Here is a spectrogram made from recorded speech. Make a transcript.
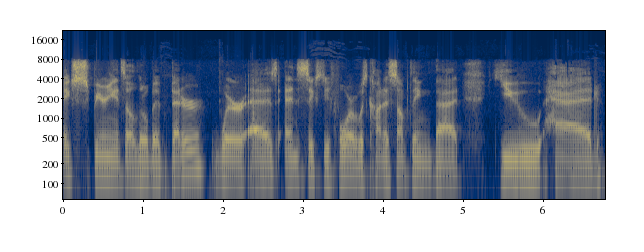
experience a little bit better, whereas N64 was kind of something that you had.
